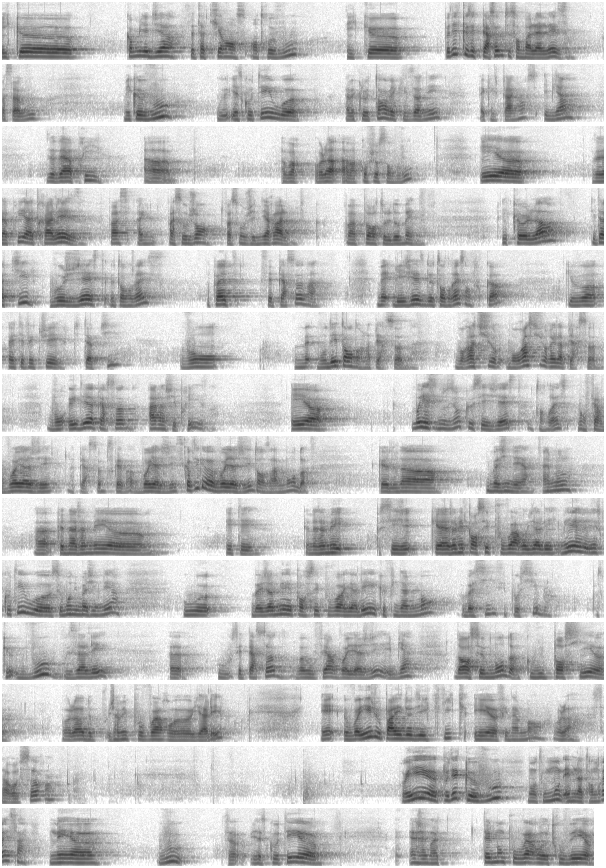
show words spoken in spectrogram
Et que, comme il y a déjà cette attirance entre vous, et que peut-être que cette personne se sent mal à l'aise face à vous, mais que vous, il y a ce côté où, euh, avec le temps, avec les années, avec l'expérience, eh bien, vous avez appris à avoir, confiance en vous et euh, vous avez appris à être à l'aise face, aux gens de façon générale, peu importe le domaine. Et que là, petit à petit, vos gestes de tendresse, ça peut être cette personne, mais les gestes de tendresse en tout cas, qui vont être effectués petit à petit, vont, détendre la personne, vont rassurer, la personne, vont aider la personne à lâcher prise. Euh, moi, a cette notion que ces gestes de tendresse vont faire voyager la personne, parce qu'elle va voyager. C'est comme si elle va voyager dans un monde qu'elle n'a imaginaire, un monde euh, qu'elle n'a jamais euh, été, qu'elle n'a jamais, jamais pensé pouvoir y aller. Mais il y a ce côté où ce monde imaginaire, où ben, jamais pensé pouvoir y aller et que finalement, ben si, c'est possible. Parce que vous, vous allez, euh, cette personne va vous faire voyager, et eh bien, dans ce monde que vous pensiez, euh, voilà, de jamais pouvoir euh, y aller. Et vous voyez, je vous parlais de déclic, et finalement, voilà, ça ressort. Vous voyez, peut-être que vous, bon, tout le monde aime la tendresse, hein, mais vous, il y a ce côté, euh, j'aimerais tellement pouvoir euh, trouver euh,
